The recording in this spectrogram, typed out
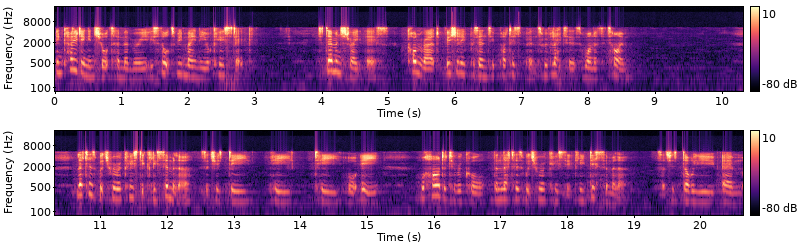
Encoding in short-term memory is thought to be mainly acoustic. To demonstrate this, Conrad visually presented participants with letters one at a time. Letters which were acoustically similar, such as D, P, T, or E, were harder to recall than letters which were acoustically dissimilar, such as W, M,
